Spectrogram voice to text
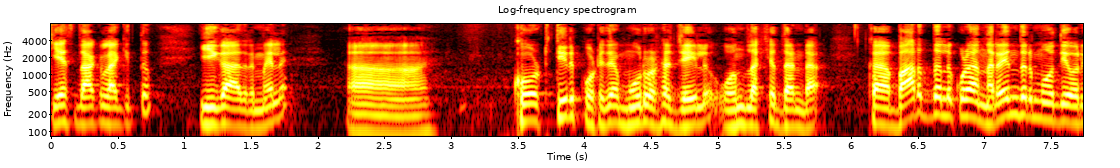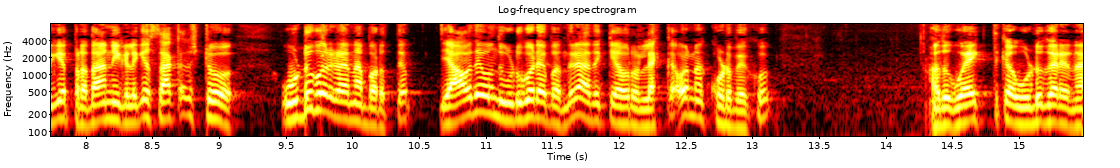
ಕೇಸ್ ದಾಖಲಾಗಿತ್ತು. ಈಗ ಅದರ ಮೇಲೆ ಕೋರ್ಟ್ ತೀರ್ಪು ಕೊಟ್ಟಿದೆ. ಮೂರು ವರ್ಷ ಜೈಲು ಒಂದು ಲಕ್ಷ ದಂಡ. ಕ ಭಾರತದಲ್ಲೂ ಕೂಡ ನರೇಂದ್ರ ಮೋದಿ ಅವರಿಗೆ ಪ್ರಧಾನಿಗಳಿಗೆ ಸಾಕಷ್ಟು ಉಡುಗೊರೆಗಳನ್ನು ಬರುತ್ತೆ. ಯಾವುದೇ ಒಂದು ಉಡುಗೊರೆ ಬಂದರೆ ಅದಕ್ಕೆ ಅವರು ಲೆಕ್ಕವನ್ನು ಕೊಡಬೇಕು. ಅದು ವೈಯಕ್ತಿಕ ಉಡುಗೊರೆನ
